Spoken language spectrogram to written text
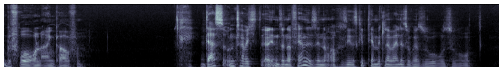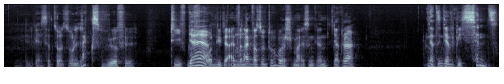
gefroren einkaufen. Das und habe ich äh, in so einer Fernsehsendung auch gesehen. Es gibt ja mittlerweile sogar so, so wie heißt das, so, so Lachswürfel tiefgefroren, Ja, ja. die du einfach, Mhm. einfach so drüber schmeißen kannst. Ja, klar. Das sind ja wirklich Cents.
